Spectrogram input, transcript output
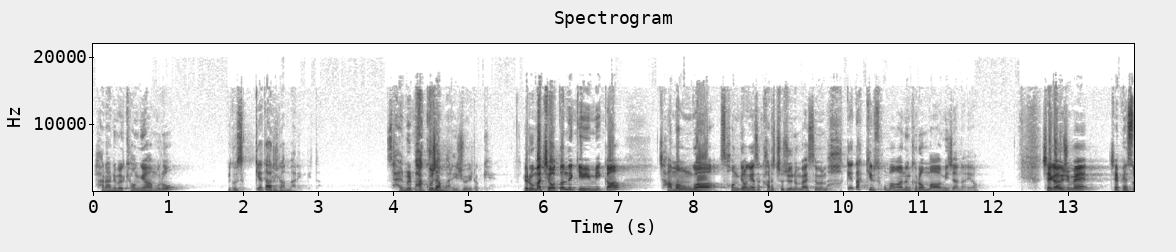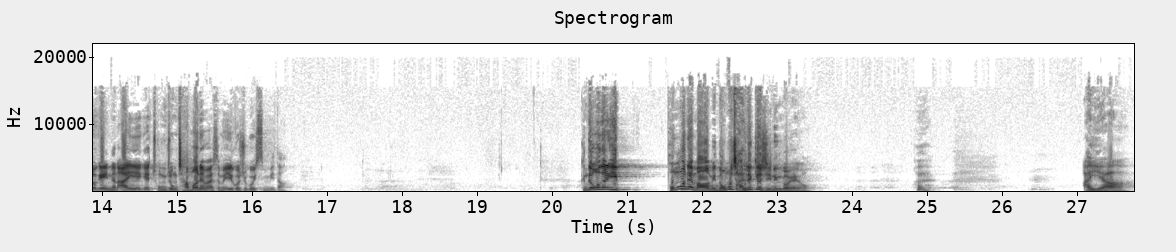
하나님을 경외함으로 이것을 깨달으란 말입니다. 삶을 바꾸잔 말이죠, 이렇게. 여러분 마치 어떤 느낌입니까? 잠언과 성경에서 가르쳐 주는 말씀을 막 깨닫기를 소망하는 그런 마음이잖아요. 제가 요즘에 제 뱃속에 있는 아이에게 종종 잠언의 말씀을 읽어주고 있습니다. 근데 오늘 이 본문의 마음이 너무 잘 느껴지는 거예요. 아이야,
